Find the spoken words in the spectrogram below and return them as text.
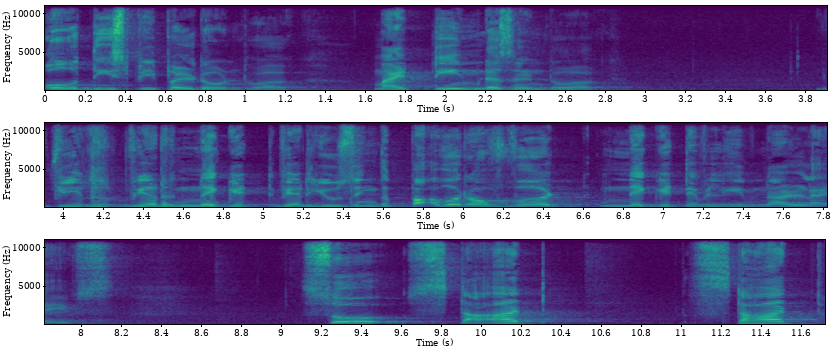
Oh, these people don't work. My team doesn't work. We're, we're, neg- we're using the power of word negatively in our lives. So start start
